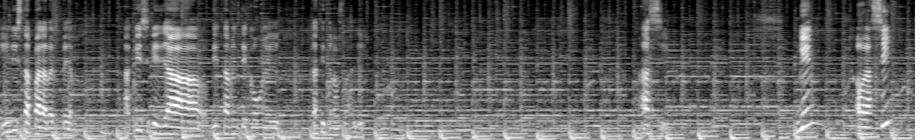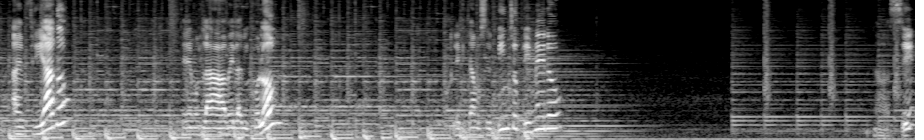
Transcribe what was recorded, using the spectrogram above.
Y lista para verter. Aquí sí que ya directamente con el cacito nos vale. Así. Bien, ahora sí, ha enfriado. Tenemos la vela bicolor. Le quitamos el pincho primero. Así.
